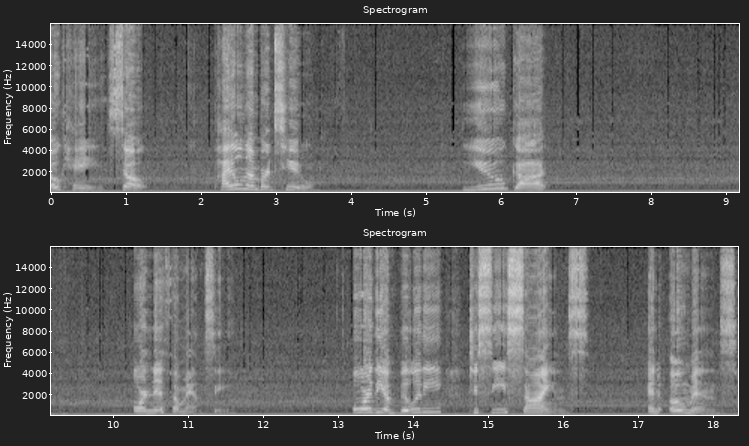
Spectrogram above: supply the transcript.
Okay, so pile number two. You got ornithomancy or the ability to see signs and omens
